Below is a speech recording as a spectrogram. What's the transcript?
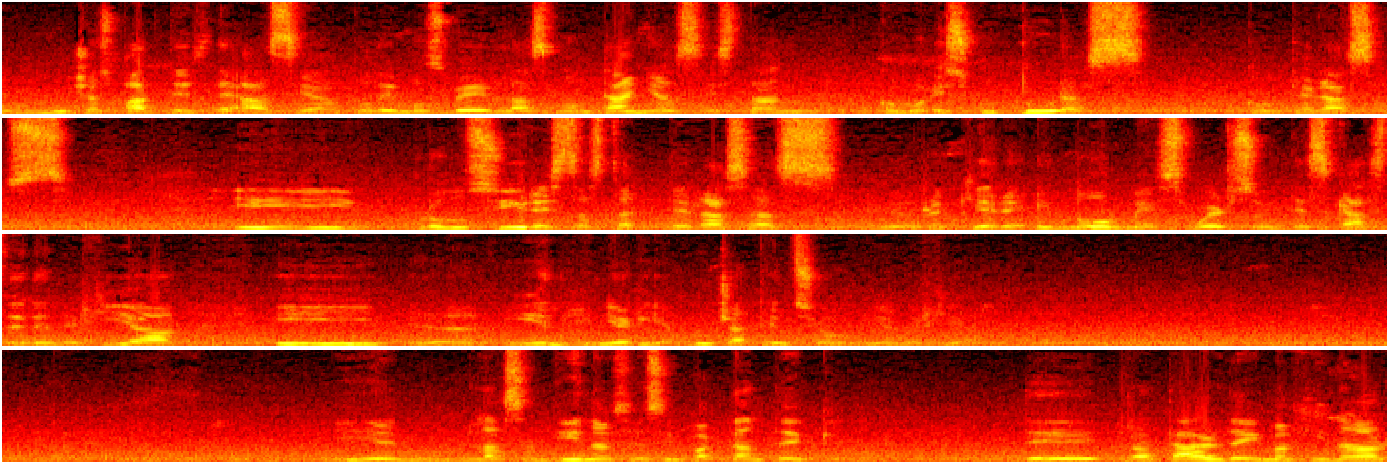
en muchas partes de Asia podemos ver las montañas están como esculturas con terrazas y producir estas terrazas eh, requiere enorme esfuerzo y desgaste de energía y, eh, y ingeniería, mucha atención y energía. Y en las andinas es impactante de tratar de imaginar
